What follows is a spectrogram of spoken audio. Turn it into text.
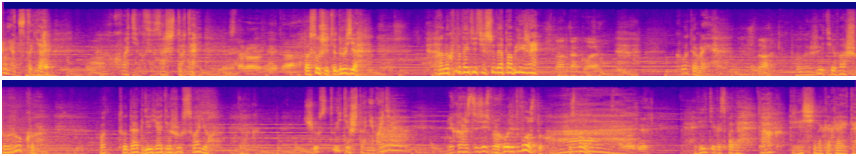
Наконец-то я ухватился за что-то. Осторожнее, да. Послушайте, друзья, а ну-ка подойдите сюда поближе. Что такое? Квотермейн, Что? положите вашу руку вот туда, где я держу свою. Так. Чувствуете что-нибудь? Мне кажется, здесь проходит воздух. А, Осторожнее. Видите, господа? Так. Трещина какая-то.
